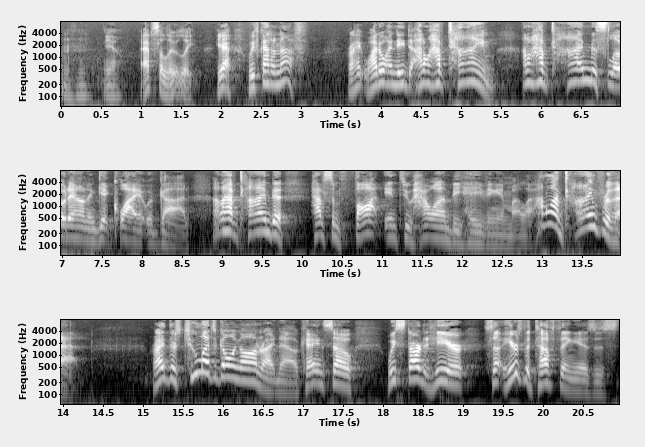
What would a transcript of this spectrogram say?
You know? hmm Yeah, absolutely. Yeah, we've got enough, right? Why do I need to? I don't have time. I don't have time to slow down and get quiet with God. I don't have time to have some thought into how I'm behaving in my life. I don't have time for that, right? There's too much going on right now, okay? And so we started here. So here's the tough thing is, is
